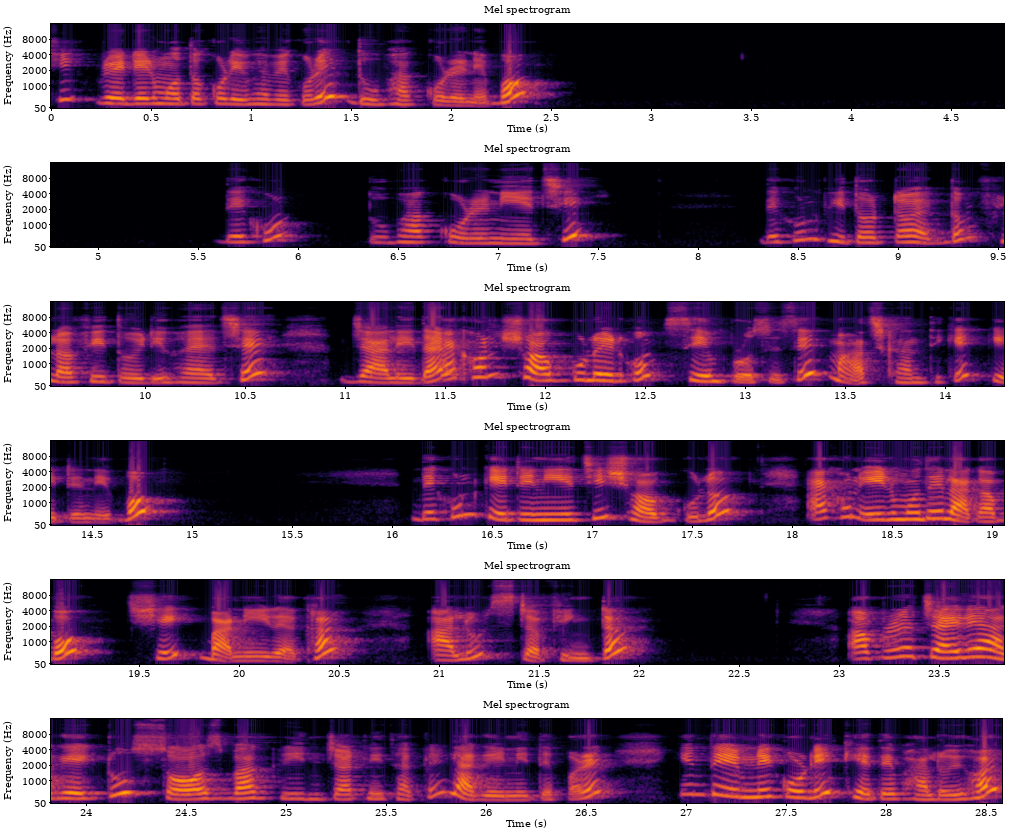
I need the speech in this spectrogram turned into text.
ঠিক ব্রেডের মতো করে এভাবে করে দু ভাগ করে নেব। দেখুন, দু ভাগ করে নিয়েছি। দেখুন, ভিতরটাও একদম ফ্লাফি তৈরি হয়েছে, জালিদার। এখন সবগুলো এরকম সেম প্রসেসে মাঝখান থেকে কেটে নেব। দেখুন, কেটে নিয়েছি সবগুলো। এখন এর মধ্যে লাগাবো সেই বানিয়ে রাখা আলুর স্টাফিংটা আপনারা চাইলে আগে একটু সস বা গ্রিন চাটনি থাকলে লাগিয়ে নিতে পারেন। কিন্তু এমনি করলেই খেতে ভালোই হয়।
